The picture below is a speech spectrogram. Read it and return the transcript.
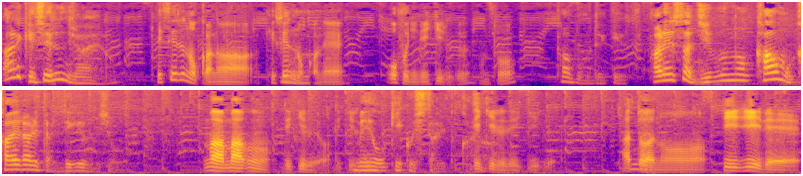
あれ消せるんじゃないの？消せるのかな？消せるのかね、オフにできる？本多分できる。あれさ、自分の顔も変えられたりできるんでしょ？当まあまあ、うん、できるよ。できる。目を大きくしたりとかさ。できる、できる。あと、あの、CG で、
